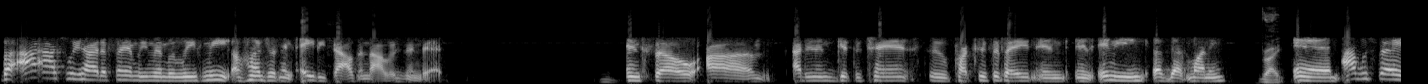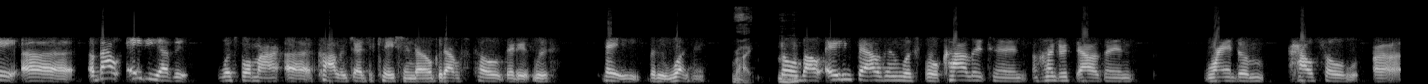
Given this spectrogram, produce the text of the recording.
but I actually had a family member leave me one hundred and eighty thousand dollars in debt, and so um, I didn't get the chance to participate in, in any of that money. Right. And I would say uh, about 80 of it was for my uh, college education, though, because I was told that it was paid, but it wasn't. Right. So mm-hmm. about 80,000 was for college and 100,000 random household uh,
